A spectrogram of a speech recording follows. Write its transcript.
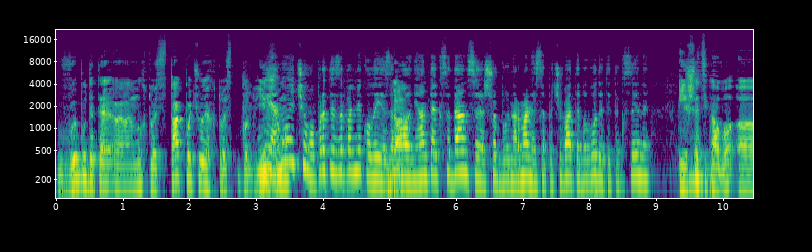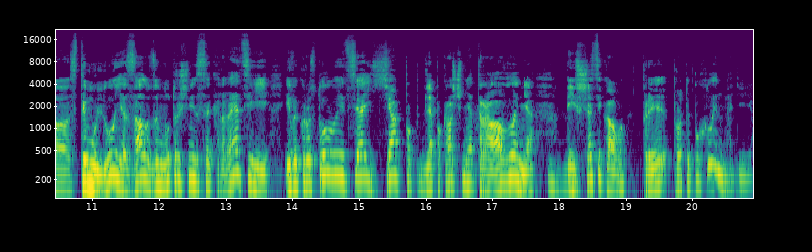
ви будете, е, ну, хтось так почує, хтось Ні, по-іншому. ну і чого? Протизапальні, коли є запалення, антиоксидант, це щоб нормально себе почувати, виводити токсини. І ще цікаво, е, стимулює залози внутрішньої секреції і використовується як для покращення травлення. І ще цікаво, при протипухлинна дія.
